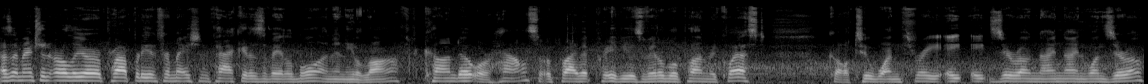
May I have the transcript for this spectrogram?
As I mentioned earlier, a property information packet is available on any loft, condo, or house, or private preview is available upon request. Call 213 880 9910.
